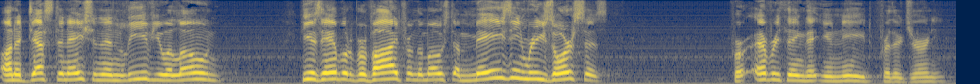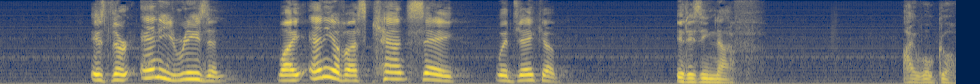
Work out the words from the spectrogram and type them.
on a destination and leave you alone. He is able to provide from the most amazing resources for everything that you need for their journey. Is there any reason why any of us can't say with Jacob, It is enough? I will go.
